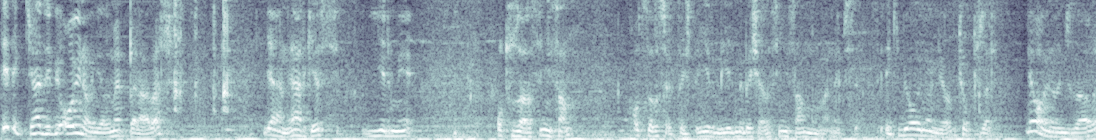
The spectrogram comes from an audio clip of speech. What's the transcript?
Dedik ki hadi bir oyun oynayalım hep beraber. Yani herkes 20 30 arası insan. 30 arası yok da işte 20-25 arası insan bunların hepsi. Dedik ki bir oyun oynayalım. Çok güzel. Ne oyun oynayacağız abi?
